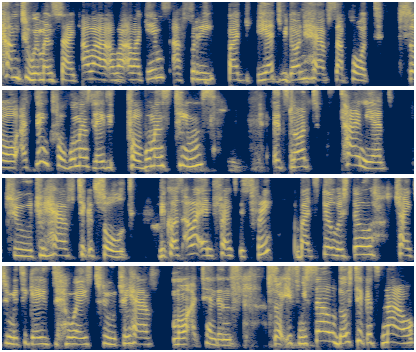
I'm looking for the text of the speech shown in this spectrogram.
come to women's side. Our our our games are free, but yet we don't have support. So I think for women's lady for women's teams, it's not time yet to to have tickets sold because our entrance is free, but still we're still trying to mitigate ways to to have more attendance. So if we sell those tickets now,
